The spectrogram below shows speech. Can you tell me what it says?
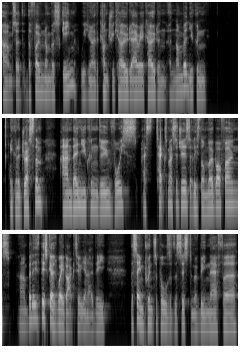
Um, so the, the phone number scheme, we you know the country code, area code, and, and number. You can you can address them and then you can do voice text messages at least on mobile phones. Um, but it, this goes way back to you know the the same principles of the system have been there for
